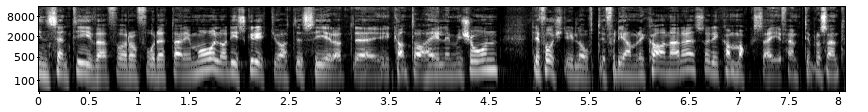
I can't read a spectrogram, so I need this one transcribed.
insentiver for å få dette i mål. og De skryter jo at de sier at vi kan ta hele emisjonen. Det får ikke de lov til for de amerikanere, så de kan maks eie 50%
